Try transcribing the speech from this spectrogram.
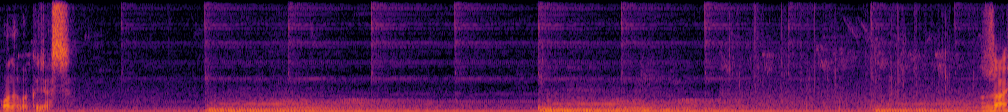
ona bakacağız. Uzay,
